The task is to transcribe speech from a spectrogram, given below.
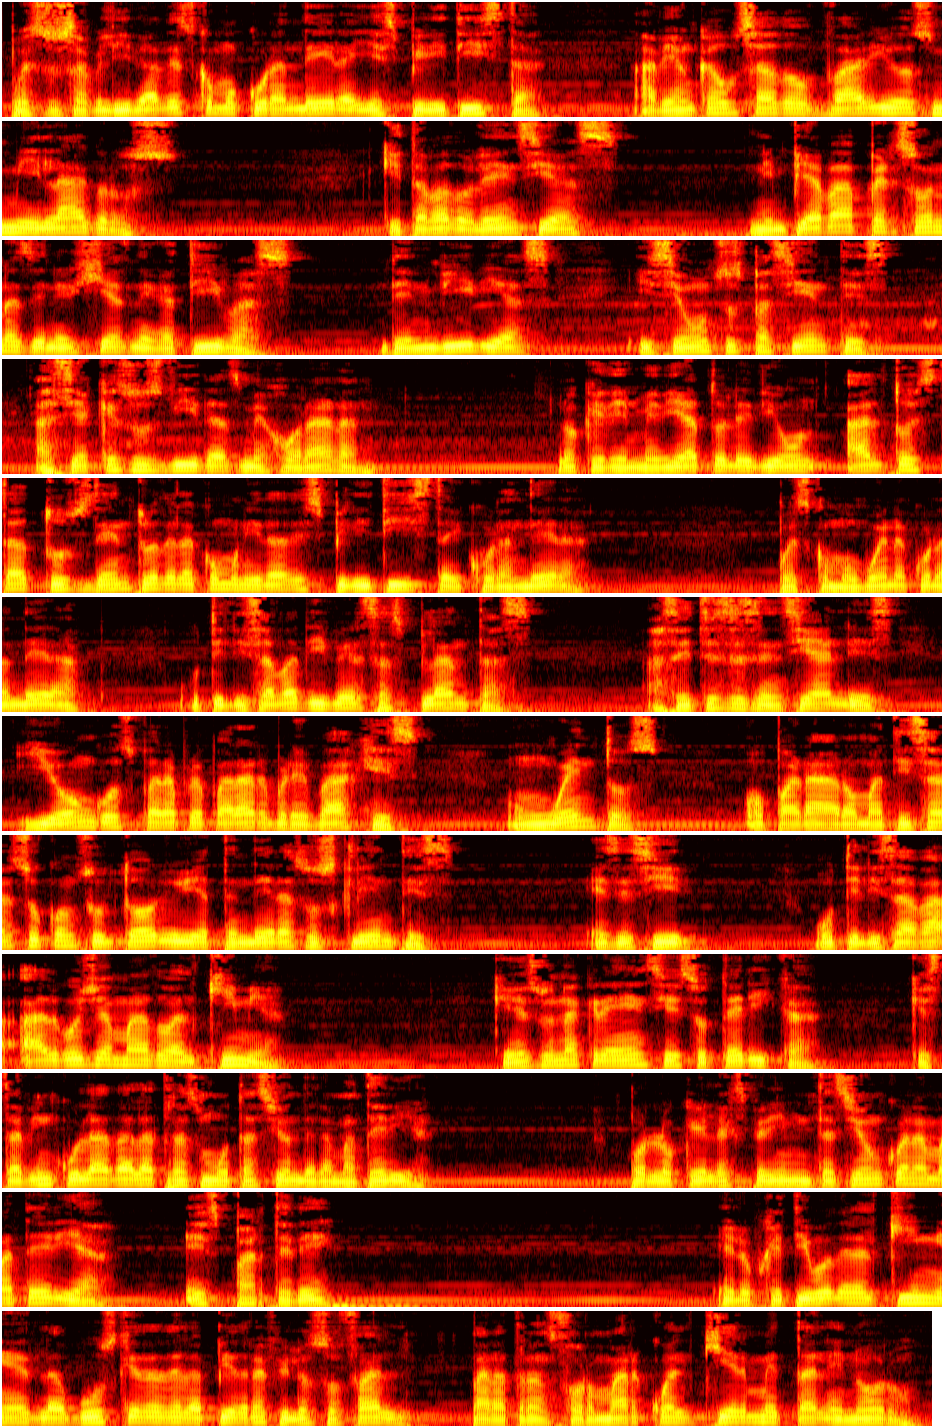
pues sus habilidades como curandera y espiritista habían causado varios milagros. Quitaba dolencias, limpiaba a personas de energías negativas, de envidias y según sus pacientes, hacía que sus vidas mejoraran, lo que de inmediato le dio un alto estatus dentro de la comunidad espiritista y curandera, pues como buena curandera, utilizaba diversas plantas, aceites esenciales y hongos para preparar brebajes, ungüentos o para aromatizar su consultorio y atender a sus clientes. Es decir, utilizaba algo llamado alquimia, que es una creencia esotérica que está vinculada a la transmutación de la materia, por lo que la experimentación con la materia es parte de. El objetivo de la alquimia es la búsqueda de la piedra filosofal para transformar cualquier metal en oro.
